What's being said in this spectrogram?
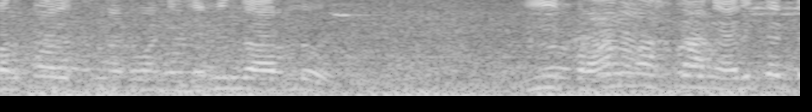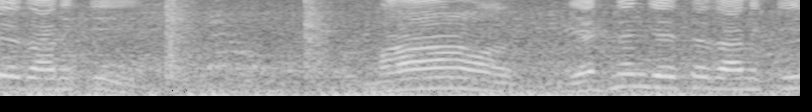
పరిపాలిస్తున్నటువంటి జమీందారులు ఈ ప్రాణ నష్టాన్ని అరికట్టేదానికి మహా యజ్ఞం చేసేదానికి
